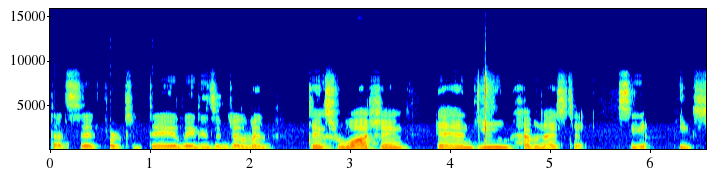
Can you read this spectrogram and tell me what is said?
That's it for today, ladies and gentlemen. Thanks for watching, and you have a nice day. See ya. Peace.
